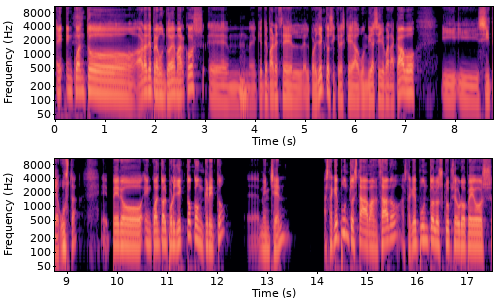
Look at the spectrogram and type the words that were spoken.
En, cuanto. Ahora te pregunto, ¿eh, Marcos? Em, mm. ¿Qué te parece el, proyecto? Si crees que algún día se llevará a cabo y, si te gusta. Eh, pero en cuanto al proyecto concreto, eh, Menchen, ¿hasta qué punto está avanzado? ¿Hasta qué punto los clubes europeos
